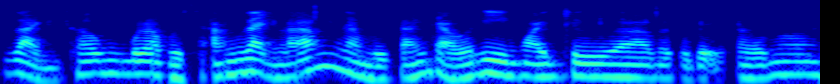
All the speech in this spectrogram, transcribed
rảnh không? Bữa là buổi sáng rảnh lắm là buổi sáng chả có gì ngoài trừ uh, phải dậy sớm thôi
